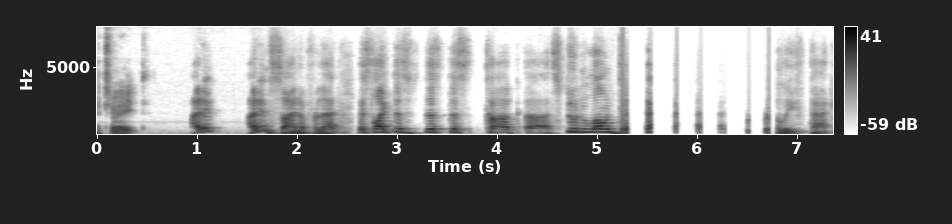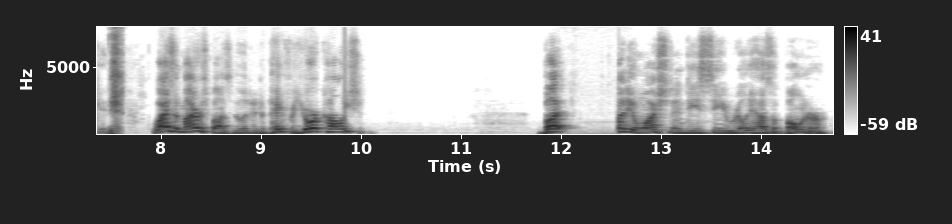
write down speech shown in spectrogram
That's right. I didn't I didn't sign up for that. It's like this this this uh, uh, student loan debt relief package. Why is it my responsibility to pay for your college? But somebody in Washington D.C. really has a boner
